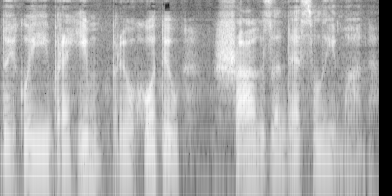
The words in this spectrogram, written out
до якої Ібрагім приохотив шах заде Сулеймана.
